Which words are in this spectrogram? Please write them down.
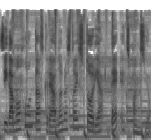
Sigamos juntas creando nuestra historia de expansión.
